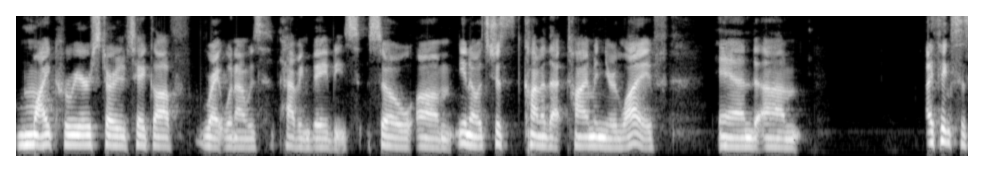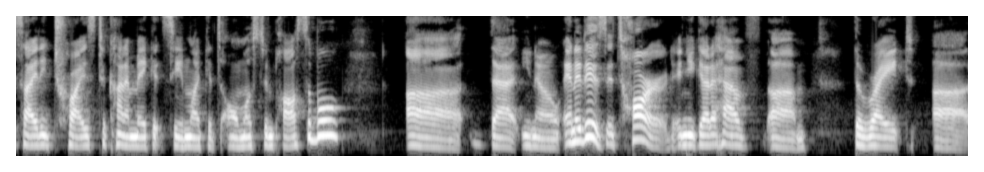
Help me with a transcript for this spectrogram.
my career started to take off right when I was having babies. So, um, you know, it's just kind of that time in your life. And um, I think society tries to kind of make it seem like it's almost impossible. Uh, that, you know, and it is, it's hard. And you got to have um, the right uh,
